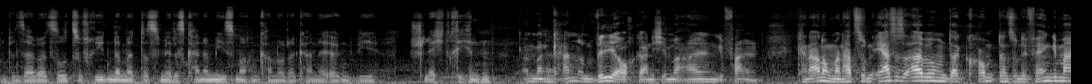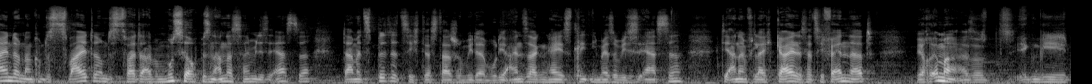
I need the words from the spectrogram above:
und bin selber so zufrieden damit, dass mir das keiner mies machen kann oder keiner irgendwie schlecht reden. Und man ja. kann und will ja auch gar nicht immer allen gefallen. Keine Ahnung, man hat so ein erstes Album und da kommt dann so eine Fangemeinde und dann kommt das zweite und das zweite Album muss ja auch ein bisschen anders sein wie das erste. Damit splittet sich das da schon wieder, wo die einen sagen, hey, es klingt nicht mehr so wie das erste, die anderen vielleicht geil, das hat sich verändert, wie auch immer. Also irgendwie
